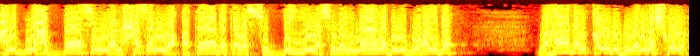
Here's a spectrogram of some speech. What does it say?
عن ابن عباس والحسن وقتادة والسدي وسليمان بن بريدة وهذا القول هو المشهور.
